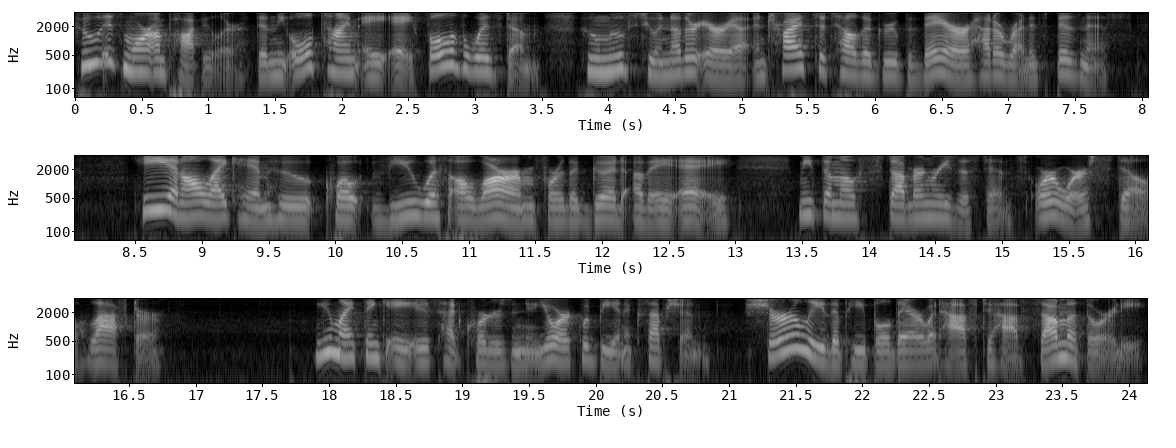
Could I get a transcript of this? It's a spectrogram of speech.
Who is more unpopular than the old time AA, full of wisdom, who moves to another area and tries to tell the group there how to run its business? He and all like him who, quote, view with alarm for the good of AA, meet the most stubborn resistance, or worse still, laughter. You might think AA's headquarters in New York would be an exception. Surely the people there would have to have some authority.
